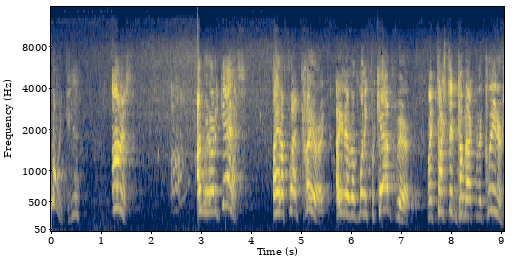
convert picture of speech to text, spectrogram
No, I didn't. Honest. I ran out of gas. I had a flat tire. I, I didn't have enough money for cab fare. My tux didn't come back from the cleaners.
